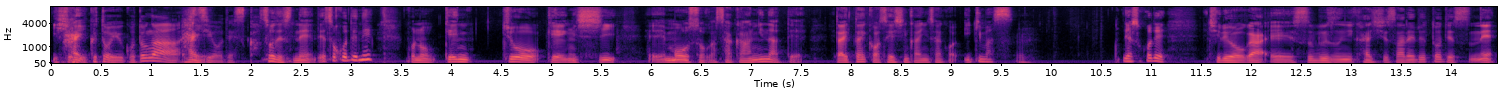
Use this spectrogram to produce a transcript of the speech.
一緒に行くということが必要ですか、はい。はい、そうですね。でそこでねこの現状検視、えー、妄想が盛んになって大体かは精神科に最後行きます、うん、でそこで治療が、えー、スムーズに開始されるとですね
